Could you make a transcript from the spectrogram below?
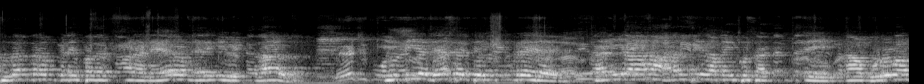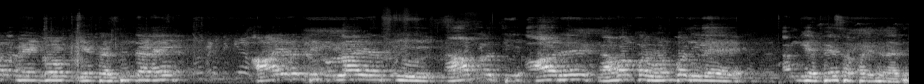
சுதந்திரம் கிடைப்பதற்கான நேரம் நெருங்கிவிட்டதால் இந்திய தேசத்தில் இன்று தனியாக அரசியல் அமைப்பு சட்டத்தை நாம் உருவாக்க வேண்டும் என்ற சிந்தனை ஆயிரத்தி தொள்ளாயிரத்தி நாற்பத்தி ஆறு நவம்பர் ஒன்பதிலே அங்கே பேசப்படுகிறது.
